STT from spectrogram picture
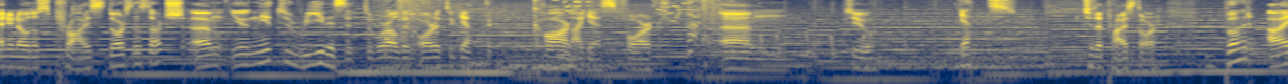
and you know those prize doors and such, um, you need to revisit the world in order to get the card, I guess, for um, to get to the prize door. But I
